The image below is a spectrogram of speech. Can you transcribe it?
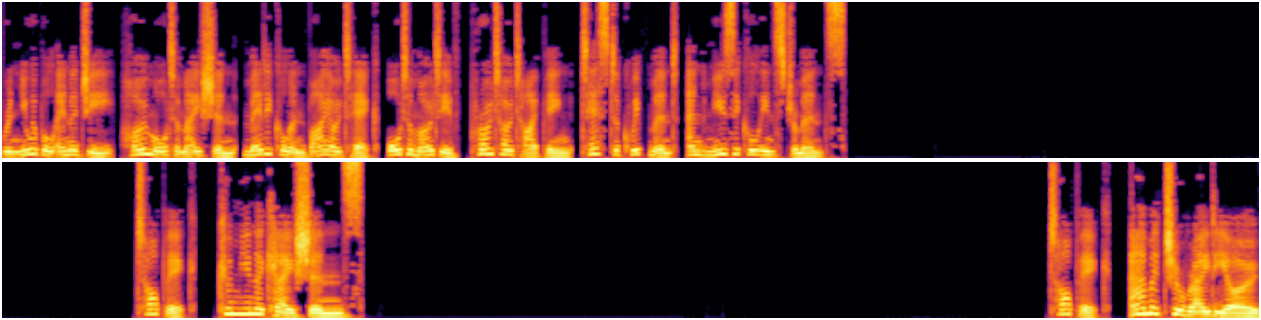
renewable energy, home automation, medical and biotech, automotive, prototyping, test equipment, and musical instruments. Topic: Communications. Amateur radio.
